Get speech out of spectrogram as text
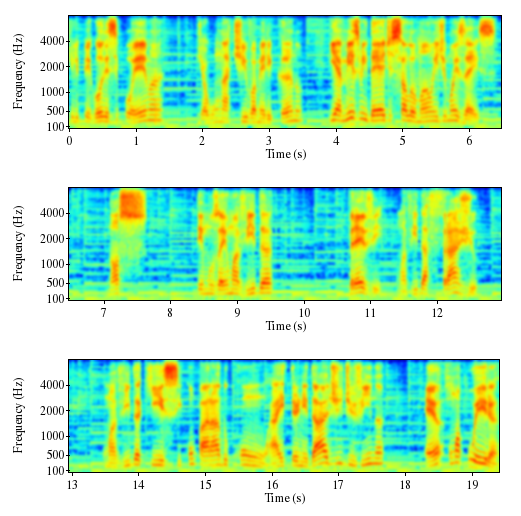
que ele pegou desse poema de algum nativo americano e a mesma ideia de Salomão e de Moisés. Nós temos aí uma vida breve, uma vida frágil, uma vida que, se comparado com a eternidade divina, é uma poeira,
